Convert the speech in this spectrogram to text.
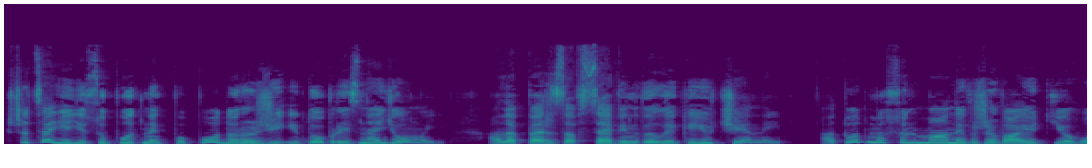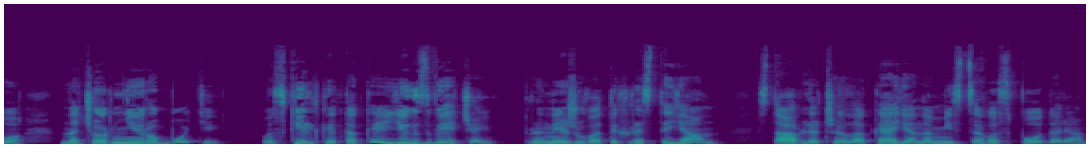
що це її супутник по подорожі і добрий знайомий, але перш за все він великий учений. А тут мусульмани вживають його на чорній роботі, оскільки такий їх звичай принижувати християн, ставлячи лакея на місце господаря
